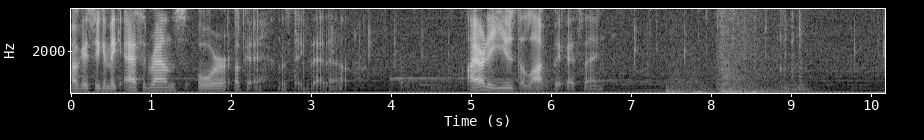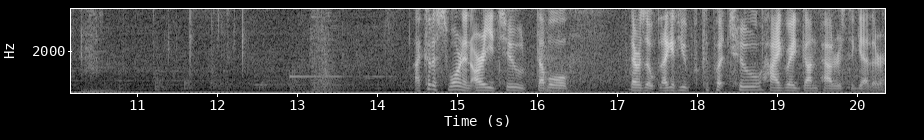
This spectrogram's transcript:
Okay, so you can make acid rounds, or okay, let's take that out. I already used the lockpick, I think. I could have sworn in RE2 double. There was a like if you could put two high grade gunpowders together,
